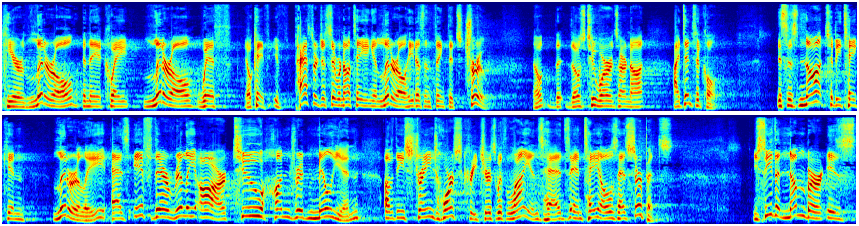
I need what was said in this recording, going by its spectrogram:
hear literal and they equate literal with, okay, if, if Pastor just said we're not taking it literal, he doesn't think that's true. No, th- those two words are not identical. This is not to be taken literally as if there really are 200 million of these strange horse creatures with lions' heads and tails as serpents. You see, the number is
